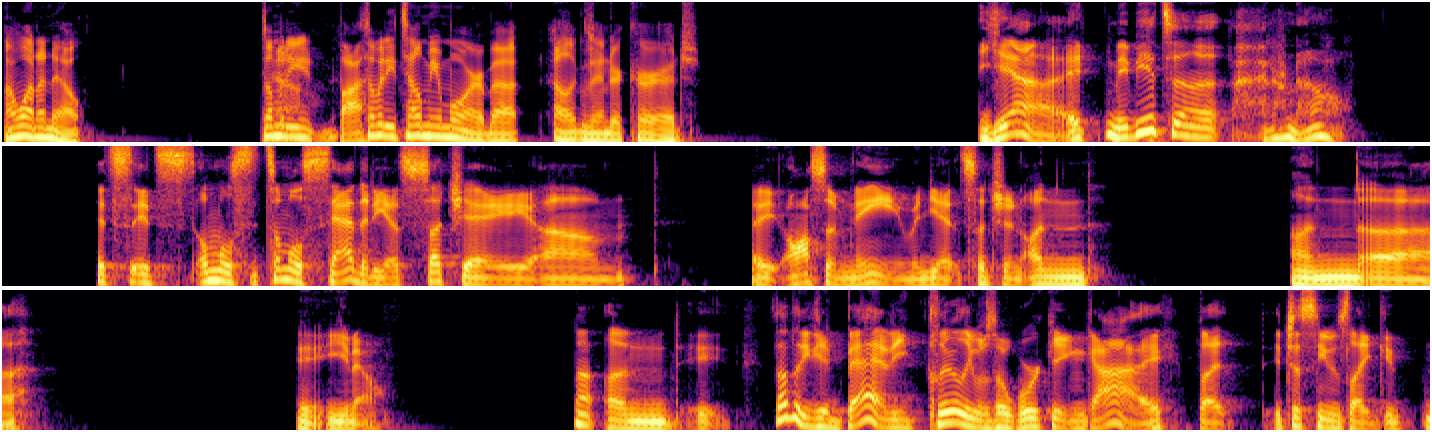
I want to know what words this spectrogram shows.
I want to know. Somebody Yeah, somebody tell me more about alexander courage. Yeah, it maybe it's a I don't know. It's it's almost it's almost sad that he has such a um a awesome name and yet such an un un uh you know not un it's not that he did bad he clearly was a working guy but it just seems like it, I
